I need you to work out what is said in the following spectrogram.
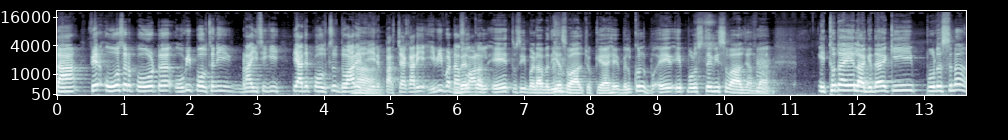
ਤਾਂ ਫਿਰ ਉਸ ਰਿਪੋਰਟ ਉਹ ਵੀ ਪੁਲਿਸ ਨੇ ਬਣਾਈ ਸੀਗੀ ਤੇ ਅੱਜ ਪੁਲਿਸ ਦੁਆਰੇ ਫੇਰ ਪਰਚਾ ਕਰੀ ਇਹ ਵੀ ਵੱਡਾ ਸਵਾਲ। ਬਿਲਕੁਲ ਇਹ ਤੁਸੀਂ ਬੜਾ ਵਧੀਆ ਸਵਾਲ ਚੁੱਕਿਆ। ਇਹ ਬਿਲਕੁਲ ਇਹ ਇਹ ਪੁਲਿਸ ਤੇ ਵੀ ਸਵਾਲ ਜਾਂਦਾ ਹੈ। ਇੱਥੋਂ ਤਾਂ ਇਹ ਲੱਗਦਾ ਹੈ ਕਿ ਪੁਲਿਸ ਨਾ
